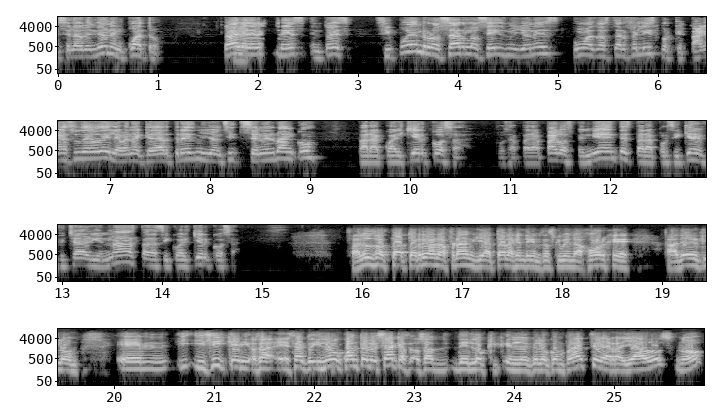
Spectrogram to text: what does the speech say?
se las vendieron en 4. Todavía le deben 3, entonces, si pueden rozar los 6 millones, Pumas va a estar feliz porque paga su deuda y le van a quedar 3 milloncitos en el banco para cualquier cosa o sea, para pagos pendientes, para por si quieren fichar a alguien más, para si cualquier cosa. Saludos hasta Torreón, a Frank y a toda la gente que nos está escribiendo, a Jorge, a Delclom. Em, y, sí, Kerry, o sea, exacto. Y luego, ¿cuánto le sacas? O sea, de lo que, en lo que lo compraste a rayados, ¿no?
